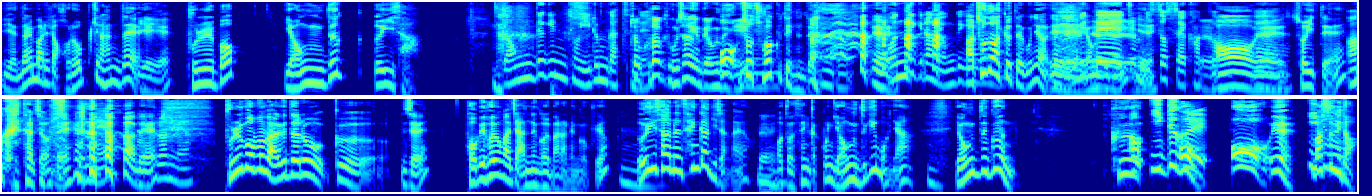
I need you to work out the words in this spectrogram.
옛날 말이라 어렵긴 한데 예, 예. 불법 영득 의사. 영득인 저 이름 저 같은데. 고등학교 동창인데 영등이. 어, 저 중학교 때 있는데. 예. 원득이랑 영득이. 아, 초등학교 때군요. 예, 예, 우리 영득. 때 예, 좀 예. 있었어요 가끔. 어, 예. 네. 저희 때. 아, 그렇다죠. 네. 그렇네요. 아, 네. 그렇네요. 불법은 말 그대로 그 이제 법이 허용하지 않는 걸 말하는 거고요. 음. 의사는 생각이잖아요. 네. 어떤 생각. 그럼 영득이 뭐냐? 영득은 그 어, 이득을. 어, 어, 예. 이득을- 맞습니다.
